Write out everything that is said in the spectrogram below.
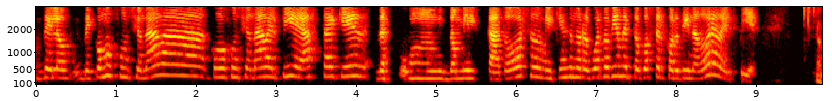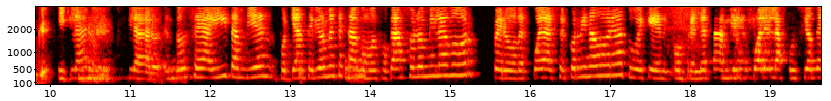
de, lo, de, cómo, funcionaba, cómo funcionaba el PIE hasta que en 2014, 2015, no recuerdo bien, me tocó ser coordinadora del PIE. Okay. Y claro, claro, entonces ahí también, porque anteriormente estaba como enfocada solo en mi labor, pero después al ser coordinadora tuve que comprender también cuál es la función de,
